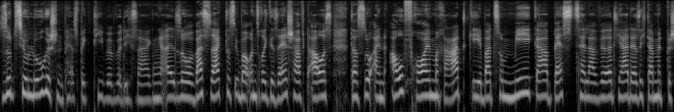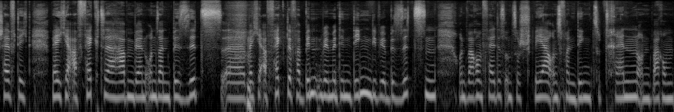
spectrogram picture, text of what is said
soziologischen Perspektive, würde ich sagen. Also was sagt es über unsere Gesellschaft aus, dass so ein Aufräumratgeber zum Mega-Bestseller wird, ja, der sich damit beschäftigt, welche Affekte haben wir in unserem Besitz, äh, welche Affekte verbinden wir mit den Dingen, die wir besitzen und warum fällt es uns so schwer, uns von Dingen zu trennen und warum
